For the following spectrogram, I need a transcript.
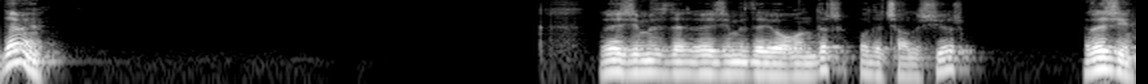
Değil mi? Rejimiz de, rejimiz de yoğundur. O da çalışıyor. Reji.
